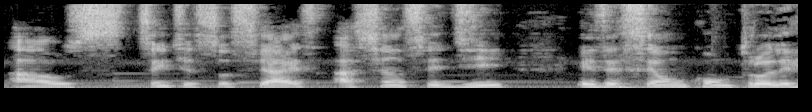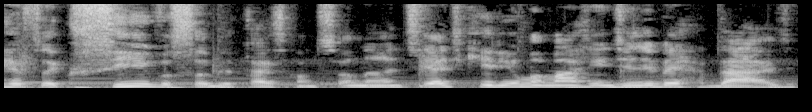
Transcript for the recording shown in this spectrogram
aos cientistas sociais a chance de exercer um controle reflexivo sobre tais condicionantes e adquirir uma margem de liberdade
